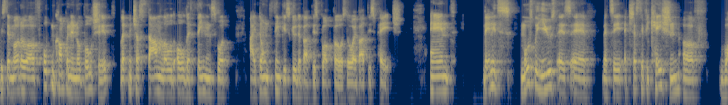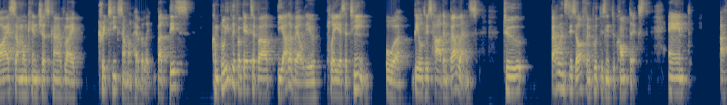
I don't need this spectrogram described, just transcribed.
with the motto of open company, no bullshit, let me just download all the things what I don't think is good about this blog post or about this page. And then it's mostly used as a, let's say, a justification of why someone can just kind of like critique someone heavily. But this completely forgets about the other value play as a team or build with heart and balance to balance this off and put this into context. And I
